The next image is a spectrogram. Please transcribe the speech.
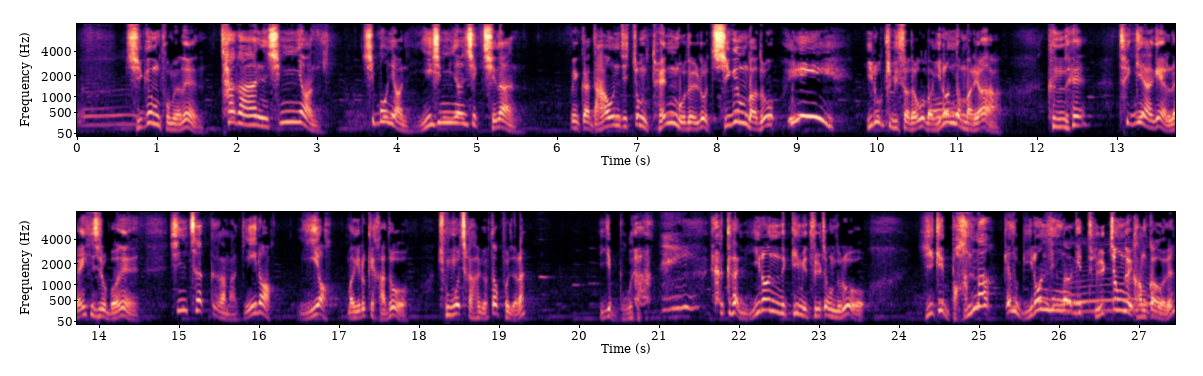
음, 지금 보면은 차가 한 10년, 15년, 20년씩 지난 그러니까 나온 지 좀 된 모델도 지금 봐도 이 이렇게 비싸다고 막 이런단 말이야. 근데 특이하게 레인지로버는 신차가가 막 1억, 2억 막 이렇게 가도 중고차 가격 딱 보잖아. 이게 뭐야? 약간 이런 느낌이 들 정도로 이게 맞나? 계속 이런 생각이 들 정도의 감가거든.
